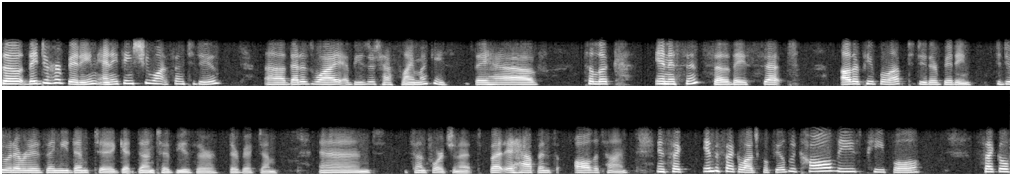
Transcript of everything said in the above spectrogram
so they do her bidding, anything she wants them to do. Uh, that is why abusers have flying monkeys. They have to look innocent, so they set other people up to do their bidding, to do whatever it is they need them to get done to abuse their, their victim and it's unfortunate, but it happens all the time. In, psych- in the psychological field, we call these people psycho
